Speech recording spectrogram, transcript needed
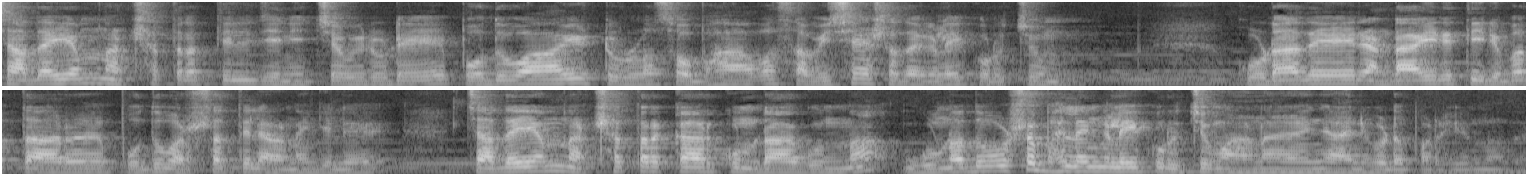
ചതയം നക്ഷത്രത്തിൽ ജനിച്ചവരുടെ പൊതുവായിട്ടുള്ള സ്വഭാവ സവിശേഷതകളെക്കുറിച്ചും കൂടാതെ രണ്ടായിരത്തി ഇരുപത്തി ആറ് പുതുവർഷത്തിലാണെങ്കിൽ ചതയം നക്ഷത്രക്കാർക്കുണ്ടാകുന്ന ഗുണദോഷ ഫലങ്ങളെക്കുറിച്ചുമാണ് ഞാനിവിടെ പറയുന്നത്.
